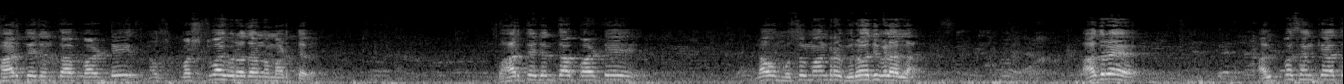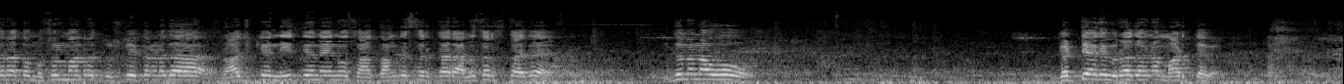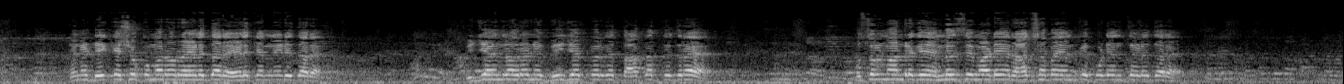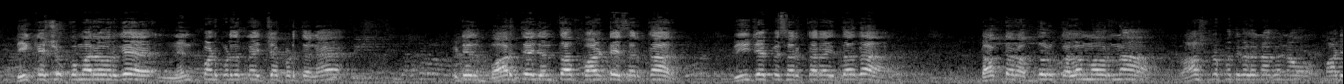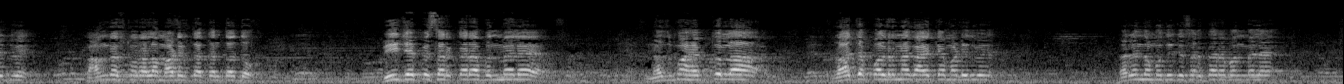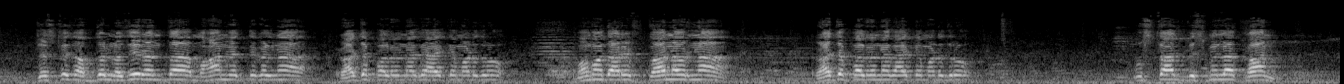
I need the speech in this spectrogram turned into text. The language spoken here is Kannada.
ಭಾರತೀಯ ಜನತಾ ಪಾರ್ಟಿ ನಾವು ಸ್ಪಷ್ಟವಾಗಿ ವಿರೋಧವನ್ನು ಮಾಡ್ತೇವೆ. ಭಾರತೀಯ ಜನತಾ ಪಾರ್ಟಿ ನಾವು ಮುಸಲ್ಮಾನರ ವಿರೋಧಿಗಳಲ್ಲ. ಆದರೆ ಅಲ್ಪಸಂಖ್ಯಾತರ ಅಥವಾ ಮುಸಲ್ಮಾನರ ತುಷ್ಟೀಕರಣದ ರಾಜಕೀಯ ನೀತಿಯನ್ನೇನು ಕಾಂಗ್ರೆಸ್ ಸರ್ಕಾರ ಅನುಸರಿಸ್ತಾ ಇದೆ, ಇದನ್ನು ನಾವು ಗಟ್ಟಿಯಾಗಿ ವಿರೋಧವನ್ನು ಮಾಡ್ತೇವೆ. ನಿನ್ನೆ ಡಿ ಕೆ ಶಿವಕುಮಾರ್ ಅವರು ಹೇಳಿದ್ದಾರೆ ಹೇಳಿಕೆ ನೀಡಿದ್ದಾರೆ. ವಿಜಯೇಂದ್ರ ಅವರೇ ನೀವು ಬಿಜೆಪಿಯವರಿಗೆ ತಾಕತ್ತಿದ್ರೆ ಮುಸಲ್ಮಾನರಿಗೆ ಎಂಎಲ್ಸಿ ಮಾಡಿ ರಾಜ್ಯಸಭಾ ಎಂಪಿ ಕೊಡಿ ಅಂತ ಹೇಳಿದ್ದಾರೆ. ಡಿ ಕೆ ಶಿವಕುಮಾರ್ ಅವರಿಗೆ ನೆನ್ಪು ಮಾಡ್ಕೊಡೋದಕ್ಕೆ ನಾನು ಇಚ್ಛೆ ಪಡ್ತೇನೆ. ಇಟ್ ಈಸ್ ಭಾರತೀಯ ಜನತಾ ಪಾರ್ಟಿ ಸರ್ಕಾರ, ಬಿಜೆಪಿ ಸರ್ಕಾರ ಇದ್ದಾಗ ಡಾಕ್ಟರ್ ಅಬ್ದುಲ್ ಕಲಾಂ ಅವ್ರನ್ನ ರಾಷ್ಟ್ರಪತಿಗಳನ್ನಾಗ ನಾವು ಮಾಡಿದ್ವಿ. ಕಾಂಗ್ರೆಸ್ನವರೆಲ್ಲ ಮಾಡಿರ್ತಕ್ಕಂಥದ್ದು. ಬಿಜೆಪಿ ಸರ್ಕಾರ ಬಂದ ಮೇಲೆ ನಜ್ಮಾ ಹೆಪ್ತುಲ್ಲಾ ರಾಜ್ಯಪಾಲರನ್ನಾಗಿ ಆಯ್ಕೆ ಮಾಡಿದ್ವಿ. ನರೇಂದ್ರ ಮೋದಿಜಿ ಸರ್ಕಾರ ಬಂದ ಮೇಲೆ ಜಸ್ಟಿಸ್ ಅಬ್ದುಲ್ ನಜೀರ್ ಅಂತ ಮಹಾನ್ ವ್ಯಕ್ತಿಗಳನ್ನ ರಾಜ್ಯಪಾಲರನ್ನಾಗಿ ಆಯ್ಕೆ ಮಾಡಿದ್ರು. ಮೊಹಮ್ಮದ್ ಆರಿಫ್ ಖಾನ್ ಅವ್ರನ್ನ ರಾಜ್ಯಪಾಲರನ್ನಾಗಿ ಆಯ್ಕೆ ಮಾಡಿದ್ರು. ಉಸ್ತಾದ್ ಬಿಸ್ಮಿಲ್ಲಾ ಖಾನ್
